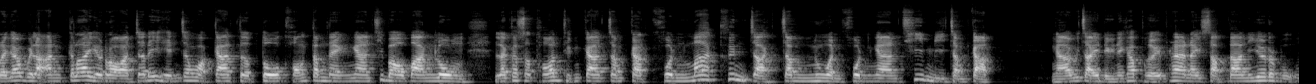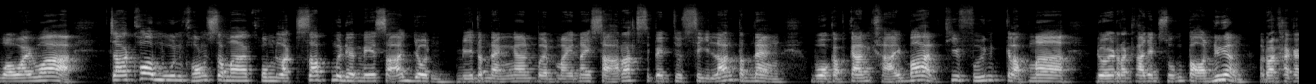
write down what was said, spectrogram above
ระยะเวลาอันใกล้เราอาจจะได้เห็นจังหวะการเติบโตของตำแหน่งงานที่เบาบางลง และก็สะท้อนถึงการจำกัดคนมากขึ้นจากจำนวนคนงานที่มีจำกัด งานวิจัยหนึ่งนะครับเผยแพร่ในสัปดาห์นี้ระบุไว้ว่า จากข้อมูลของสมาคมหลักทรัพย์เมื่อเดือนเมษายน มีตำแหน่งงานเปิดใหม่ในสหรัฐ11.4 ล้านตำแหน่ง บวกกับการขายบ้านที่ฟื้นกลับมา โดยราคายังสูงต่อเนื่อง ราคากล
